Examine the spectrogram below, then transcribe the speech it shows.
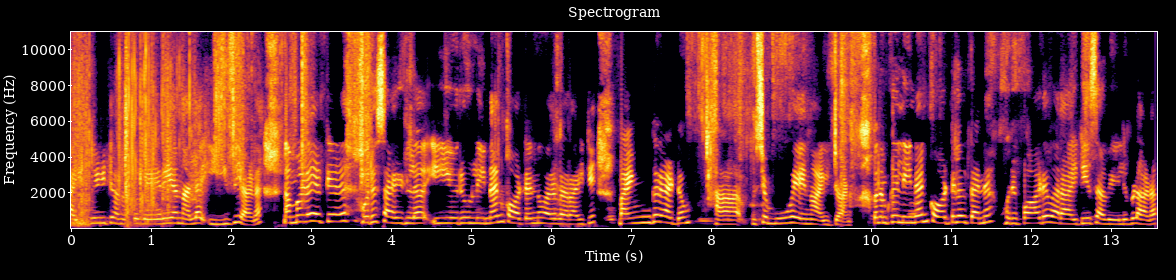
ലൈറ്റ് വെയിറ്റ് ആണ്. ഇപ്പോൾ വെയർ ചെയ്യാൻ നല്ല ഈസിയാണ് നമ്മളെയൊക്കെ ഒരു സൈഡിൽ ഈ ഒരു ലിനൻ കോട്ടൺ എന്ന് പറയുന്ന വെറൈറ്റി ഭയങ്കരമായിട്ടും പക്ഷെ മൂവ് ചെയ്യുന്ന ഐറ്റമാണ് അപ്പം നമുക്ക് ലിനൻ കോട്ടണിൽ തന്നെ ഒരുപാട് വെറൈറ്റീസ് അവൈലബിൾ ആണ്.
